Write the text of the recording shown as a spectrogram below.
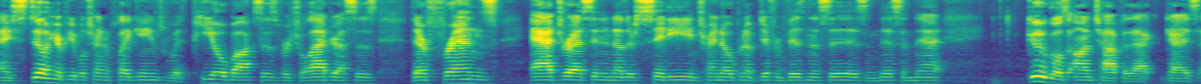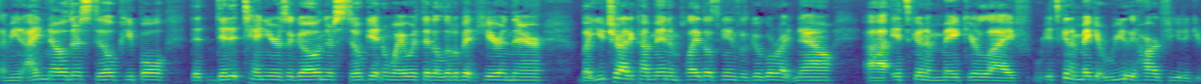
I still hear people trying to play games with PO boxes, virtual addresses, their friends' address in another city, and trying to open up different businesses and this and that. Google's on top of that, guys. I mean, I know there's still people that did it 10 years ago and they're still getting away with it a little bit here and there. But you try to come in and play those games with Google right now, uh, it's going to make your life, it's going to make it really hard for you to,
